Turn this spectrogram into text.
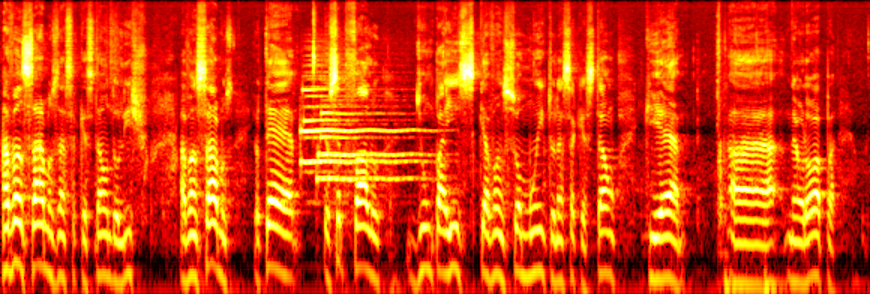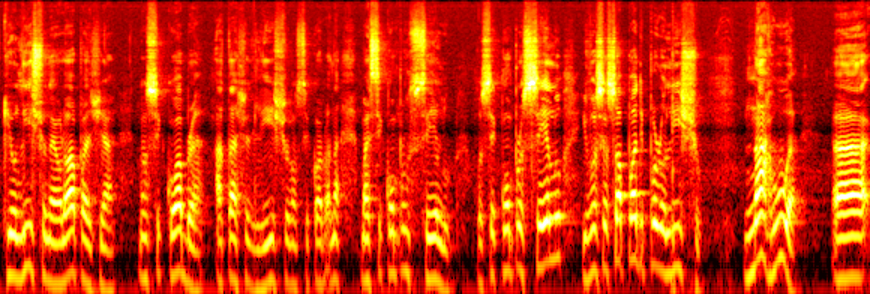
avançarmos nessa questão do lixo, avançarmos. Eu, até, eu sempre falo de um país que avançou muito nessa questão, que é a, na Europa, que o lixo na Europa já não se cobra a taxa de lixo, não se cobra nada, mas se compra um selo. Você compra o selo e você só pode pôr o lixo na rua uh,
